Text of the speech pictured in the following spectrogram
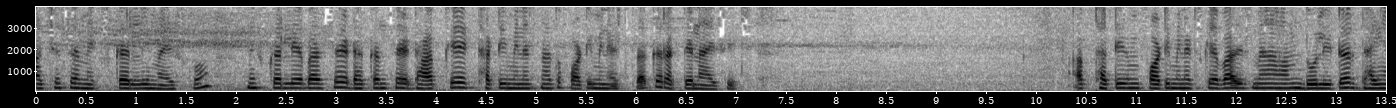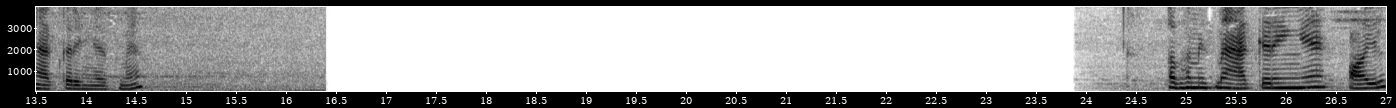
अच्छे से मिक्स कर ली मैं इसको। मिक्स कर लिए बाद से ढक्कन से ढाप के थर्टी मिनट्स ना तो फोर्टी मिनट्स तक रख देना है ऐसे अब थर्टी फोर्टी मिनट्स के बाद इसमें हम दो लीटर दही ऐड करेंगे इसमें। अब हम इसमें ऐड करेंगे ऑयल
